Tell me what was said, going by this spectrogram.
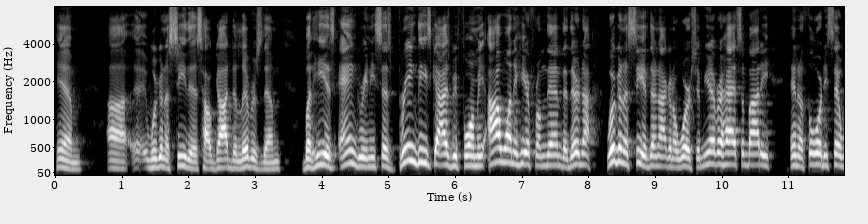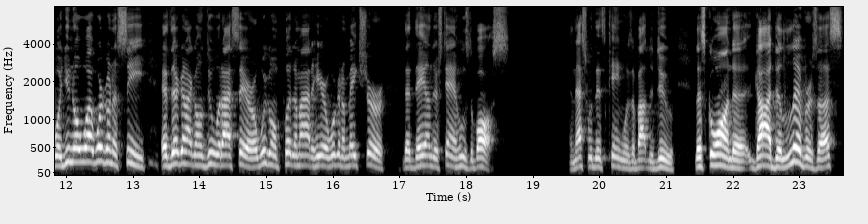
him. Uh, we're going to see this, how God delivers them. But he is angry and he says, Bring these guys before me. I want to hear from them that they're not, we're going to see if they're not going to worship. You ever had somebody in authority say, well, you know what? We're going to see if they're not going to do what I say, or we're going to put them out of here. We're going to make sure that they understand who's the boss. And that's what this king was about to do. Let's go on to God delivers us.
